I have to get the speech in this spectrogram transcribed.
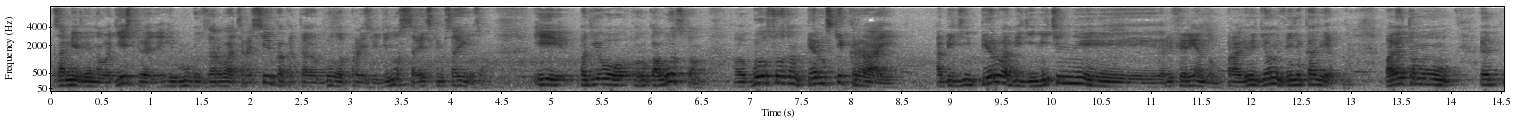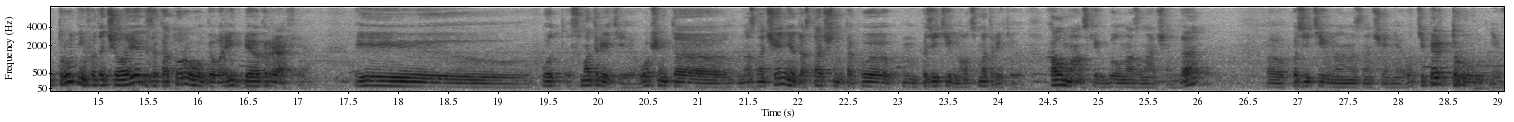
замедленного действия и могут взорвать Россию, как это было произведено с Советским Союзом. И под его руководством э, был создан Пермский край, первый объединительный референдум, проведен великолепно. Поэтому Трутнев это человек, за которого говорит биография. И вот смотрите, в общем-то, назначение достаточно такое позитивное. Вот смотрите, Халманских был назначен, да, э, позитивное назначение. Вот теперь Труднев.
